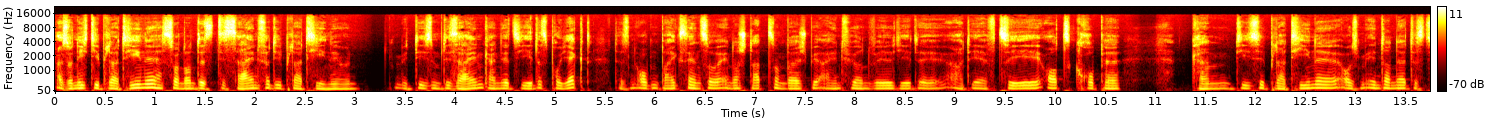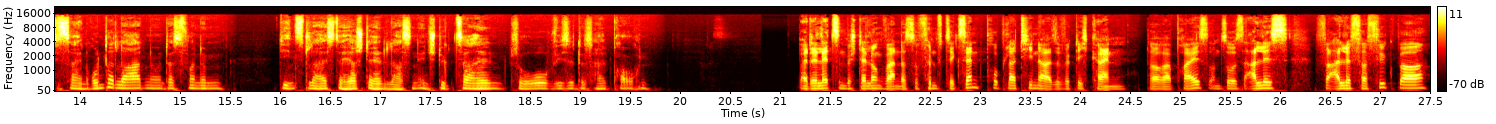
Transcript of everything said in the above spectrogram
Also nicht die Platine, sondern das Design für die Platine. Und mit diesem Design kann jetzt jedes Projekt, das einen Open Bike Sensor in der Stadt zum Beispiel einführen will, jede ADFC-Ortsgruppe, kann diese Platine aus dem Internet das Design runterladen und das von einem Dienstleister herstellen lassen in Stückzahlen, so wie sie das halt brauchen. Bei der letzten Bestellung waren das so 50 Cent pro Platine, also wirklich kein teurer Preis. Und so ist alles für alle verfügbar.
